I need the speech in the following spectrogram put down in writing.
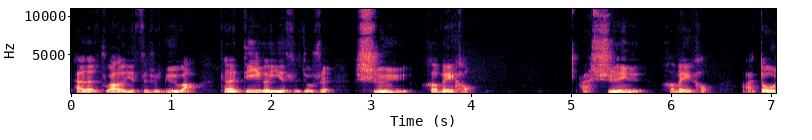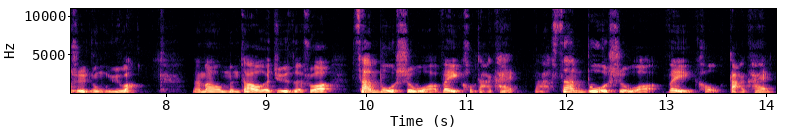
它的主要的意思是欲望，它的第一个意思就是食欲和胃口。啊，食欲和胃口啊，都是一种欲望。那么我们造个句子说：散步使我胃口大开。啊，散步使我胃口大开。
